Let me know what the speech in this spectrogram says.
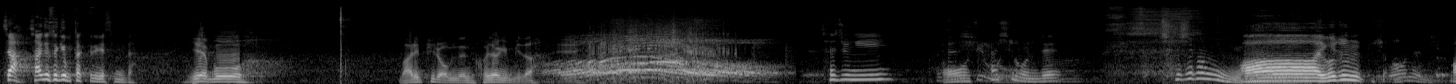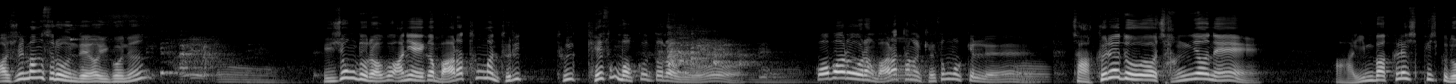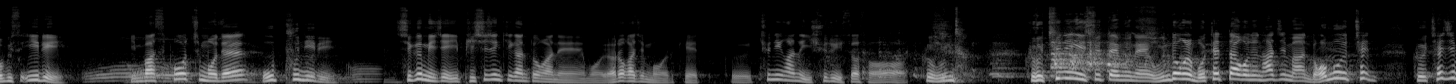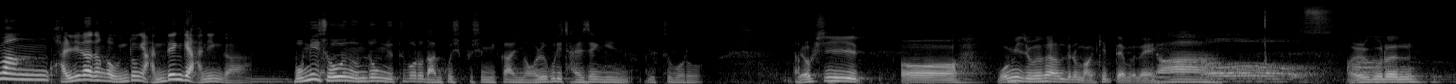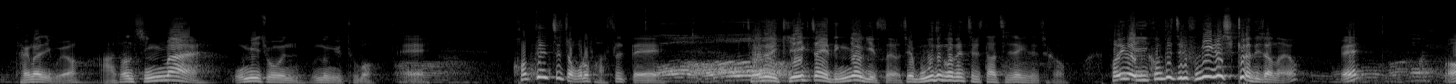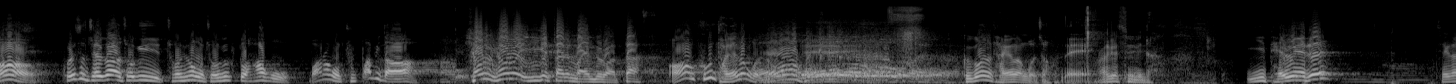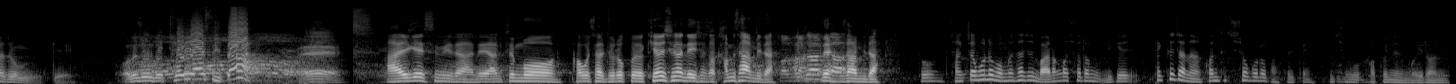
자, 자기소개 부탁드리겠습니다. 예, 뭐 말이 필요 없는 권혁입니다. 예. 체중이 어, 85인데. 체지방 아, 이거 좀 아, 실망스러운데요, 이거는? 이 정도라고? 아니, 애가 마라탕만 들이, 들, 계속 먹더라고. 꿔바로우랑 마라탕을 계속 먹길래. 자, 그래도 작년에 아, INBA 클래식 physique novice 1위, INBA 스포츠 모델 오픈 1위. 지금 이제 이 비시즌 기간 동안에 뭐 여러 가지 뭐 이렇게 그 튜닝하는 이슈도 있어서 그 운동 그 튜닝 이슈 때문에 운동을 못 했다고는 하지만 너무 체, 그 체지방 관리라든가 운동이 안 된 게 아닌가. 몸이 좋은 운동 유튜버로 남고 싶으십니까? 아니면 얼굴이 잘생긴 유튜버로? 역시 어, 몸이 좋은 사람들은 많기 때문에 야, 얼굴은 장난이고요. 아, 전 정말 몸이 좋은 운동 유튜버. 예. 컨텐츠적으로 봤을 때 저는 기획자의 능력이 있어요. 제 모든 컨텐츠를 다 제작이 제작하고 저희가 이 컨텐츠를 흥행을 시켜야 되잖아요. 예? 어. 그래서 제가 저기 저 형 저격도 하고 말하고 좆밥이다. 형, 형을 이기겠다는 마인드로 왔다? 아, 그건 당연한 거죠. 네. 그거는 당연한 거죠. 네. 알겠습니다. 이 대회를 제가 좀 이렇게 어느 정도 캐리할 수 있다. 네. 알겠습니다. 네, 아무튼 뭐 각오 잘 들었고요. 귀한 시간 내주셔서 감사합니다. 감사합니다. 네, 감사합니다. 또 장점으로 보면 사실 말한 것처럼 이게 팩트잖아. 컨텐츠적으로 봤을 때 이 친구가 갖고 있는 뭐 이런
